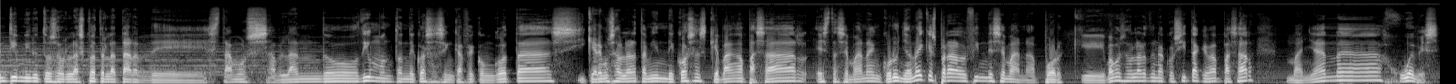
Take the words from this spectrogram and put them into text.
...21 minutos sobre las 4 de la tarde... ...estamos hablando de un montón de cosas en Café con Gotas... ...y queremos hablar también de cosas que van a pasar esta semana en Coruña... ...no hay que esperar al fin de semana... ...porque vamos a hablar de una cosita que va a pasar mañana jueves...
